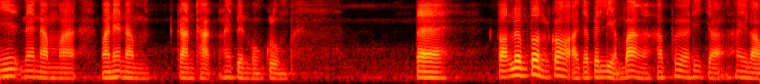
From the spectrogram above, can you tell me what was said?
นี้แนะนำมามาแนะนำการถักให้เป็นวงกลม แต่ตอนเริ่มต้นก็อาจจะเป็นเหลี่ยมบ้างครับ เพื่อที่จะให้เรา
